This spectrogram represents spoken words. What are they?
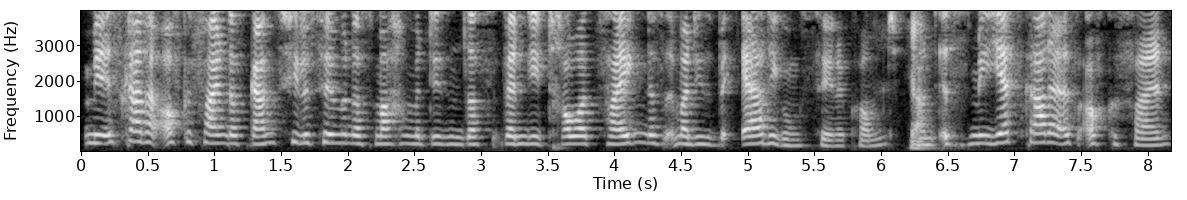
Mir ist gerade aufgefallen, dass ganz viele Filme das machen mit diesem, dass wenn die Trauer zeigen, dass immer diese Beerdigungsszene kommt. Ja. Und es ist mir jetzt gerade erst aufgefallen,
